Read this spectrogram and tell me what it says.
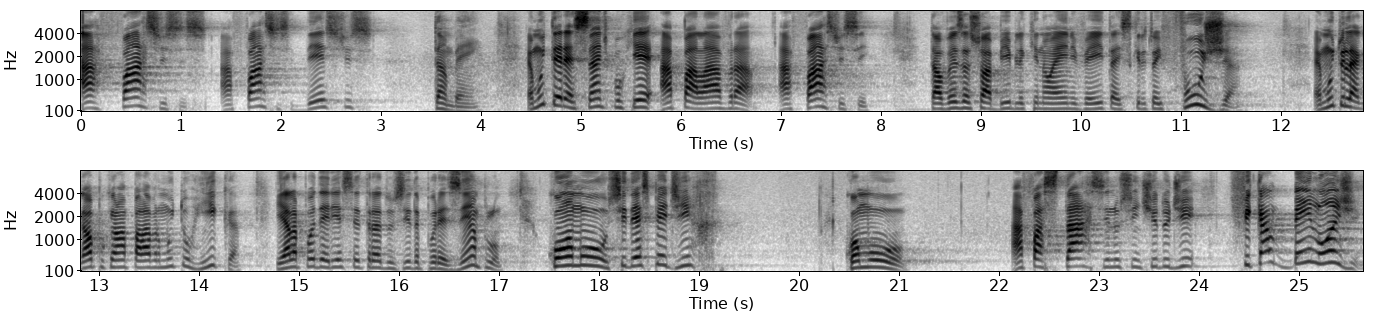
Afaste-se, afaste-se destes também. É muito interessante porque a palavra afaste-se, talvez a sua Bíblia que não é NVI está escrito aí fuja. É muito legal porque é uma palavra muito rica e ela poderia ser traduzida, por exemplo, como se despedir, como afastar-se no sentido de ficar bem longe.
